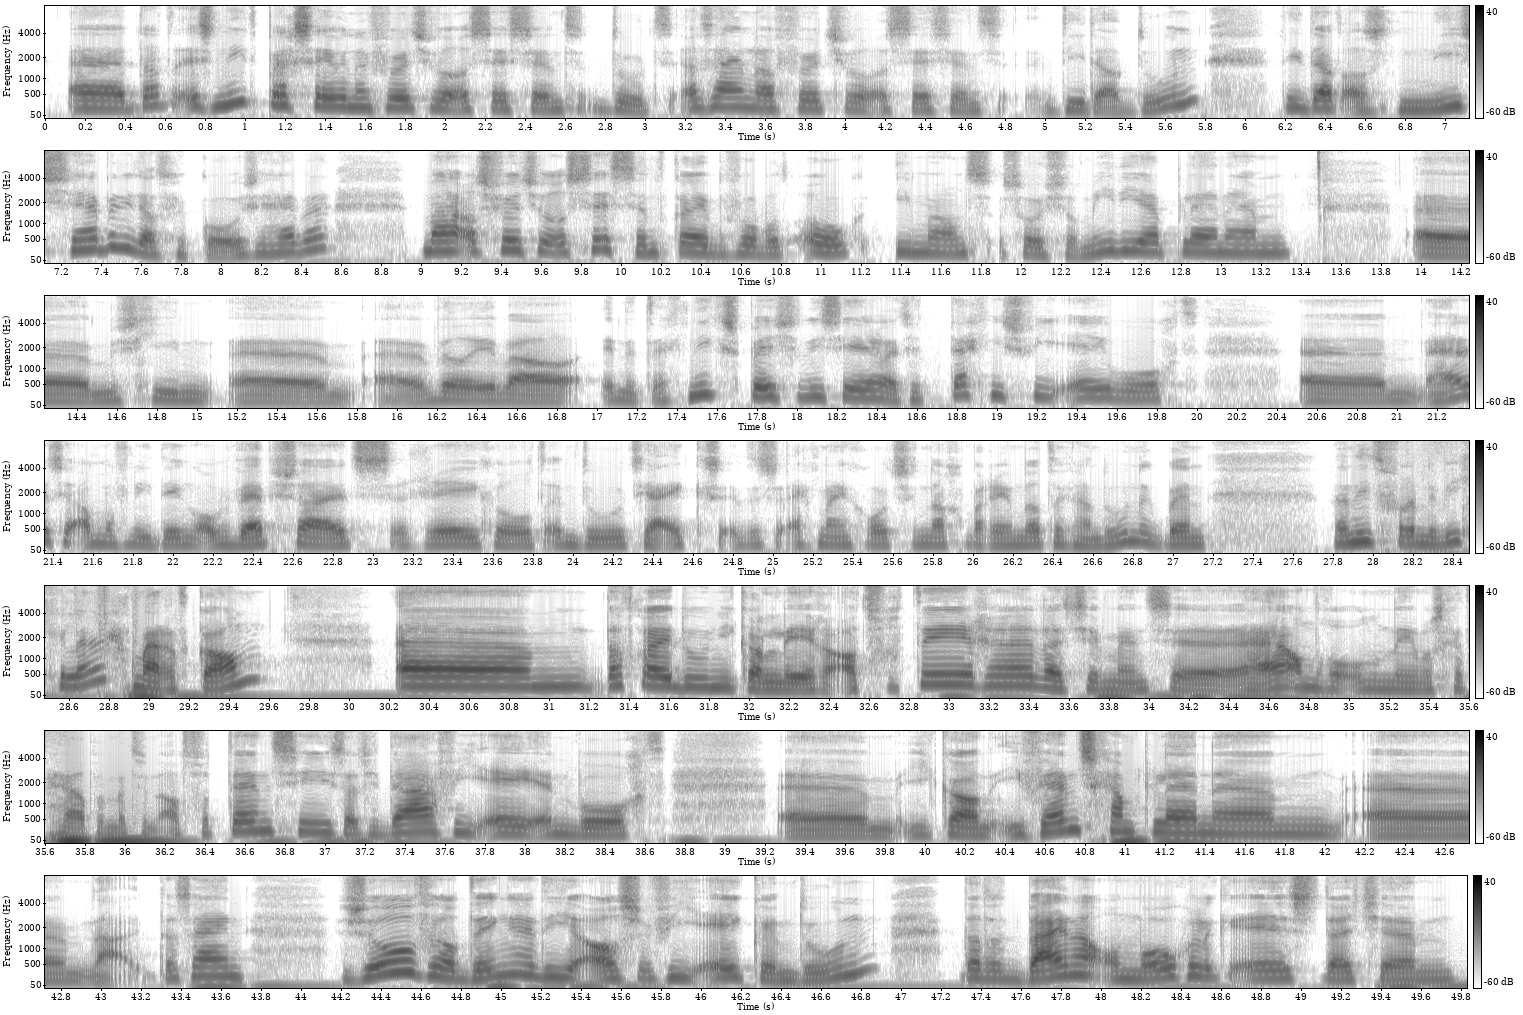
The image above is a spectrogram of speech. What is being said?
Uh, dat is niet per se wat een virtual assistant doet. Er zijn wel virtual assistants die dat doen, die dat als niche hebben, die dat gekozen hebben. Maar als virtual assistant kan je bijvoorbeeld ook iemands social media plannen. Uh, misschien uh, wil je wel in de techniek specialiseren, dat je technisch VA wordt. Ehm, hè, dat je allemaal van die dingen op websites regelt en doet. Ja, ik, het is echt mijn grootste nachtmerrie om dat te gaan doen. Ik ben daar niet voor in de wieg gelegd, maar het kan. Um, dat kan je doen. Je kan leren adverteren. Dat je mensen, hè, andere ondernemers gaat helpen met hun advertenties. Dat je daar VA in wordt. Um, je kan events gaan plannen. Um, nou, er zijn zoveel dingen die je als VA kunt doen. Dat het bijna onmogelijk is dat je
